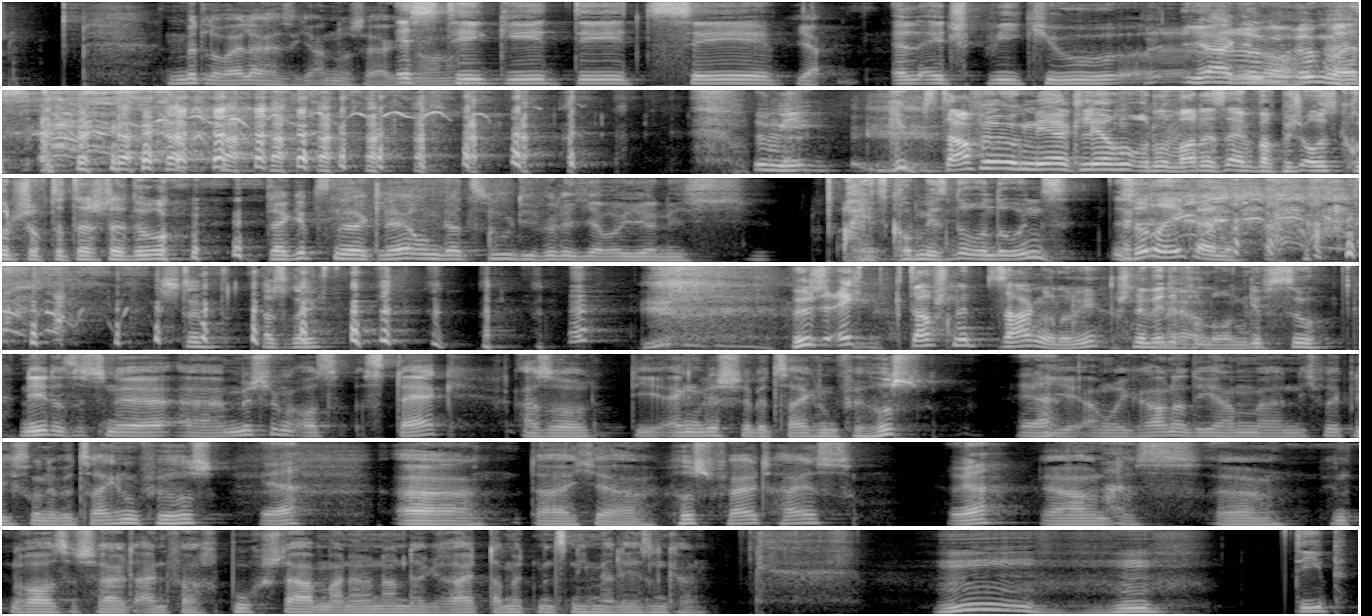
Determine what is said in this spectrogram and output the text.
Mittlerweile heiße ich anders, ja, genau. STGDC, Ja. LHBQ, äh, Ja, genau. irgend- irgendwas. Irgendwie, gibt es dafür irgendeine Erklärung oder war das einfach, bist du ausgerutscht auf der Tastatur? Da gibt es eine Erklärung dazu, die will ich aber hier nicht. Ach, jetzt kommen wir jetzt nur unter uns. Das hört doch eh keiner. Stimmt, hast recht. Willst du echt, darfst du nicht sagen, oder wie? Hast du eine Wette Ja. verloren, gibst du? Nee, das ist eine äh, Mischung aus Stag, also die englische Bezeichnung für Hirsch. Ja. Die Amerikaner, die haben äh, nicht wirklich so eine Bezeichnung für Hirsch. Ja. Äh, da ich ja Hirschfeld heiß Ja? Ja, und das äh, hinten raus ist halt einfach Buchstaben aneinandergereiht, damit man es nicht mehr lesen kann. Hm, hm. Deep.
